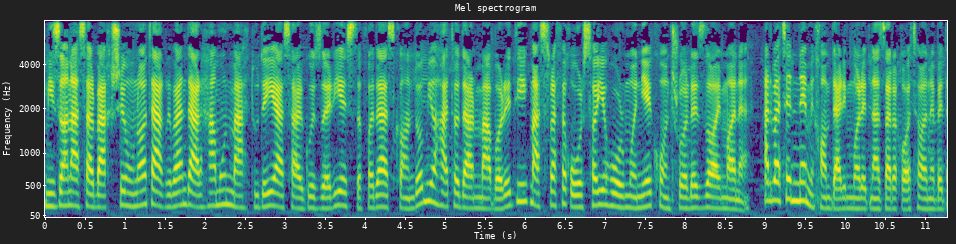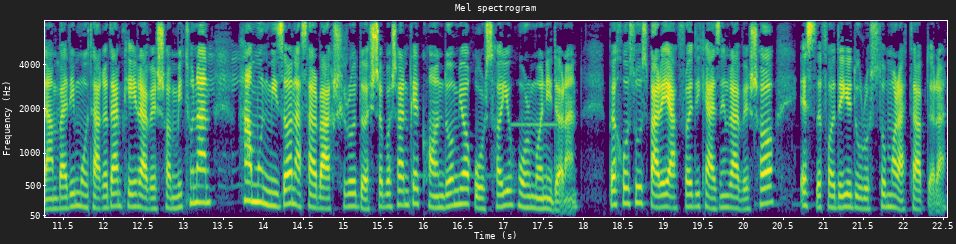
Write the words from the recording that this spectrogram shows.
میزان اثر بخشی اونا تقریبا در همون محدوده اثرگذاری استفاده از کاندوم یا حتی در مواردی مصرف قرص های هورمونی کنترل زایمانه. البته نمی‌خوام در این مورد نظر قاطعانه بدم ولی معتقدم که این روش ها می‌تونن همون میزان اثر بخشی رو داشته باشن که کاندوم یا قرص های هورمونی دارن. به خصوص برای افرادی که از این روش ها استفاده درست و مرتب دارن.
